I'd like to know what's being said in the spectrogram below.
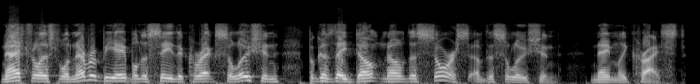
Naturalists will never be able to see the correct solution because they don't know the source of the solution, namely Christ.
